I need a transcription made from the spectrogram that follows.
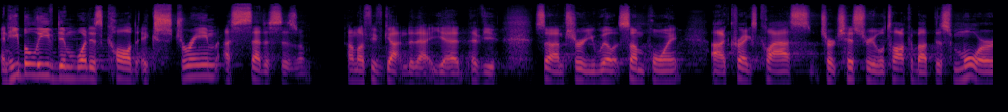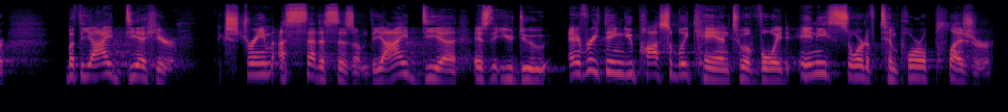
And he believed in what is called extreme asceticism. I don't know if you've gotten to that yet. Have you? So I'm sure you will at some point. Uh, Craig's class, church history, will talk about this more. But the idea here extreme asceticism. The idea is that you do everything you possibly can to avoid any sort of temporal pleasure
